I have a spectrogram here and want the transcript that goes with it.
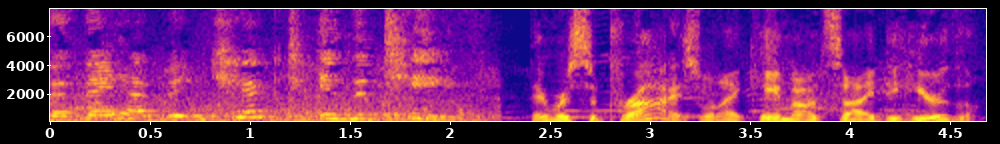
that they have been kicked in the teeth. They were surprised when I came outside to hear them.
